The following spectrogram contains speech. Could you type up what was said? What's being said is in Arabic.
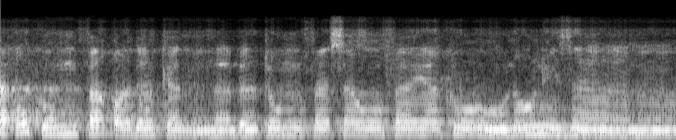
دُعَاؤُكُمْ فَقَدْ كَذَّبْتُمْ فَسَوْفَ يَكُونُ لِزَامًا.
